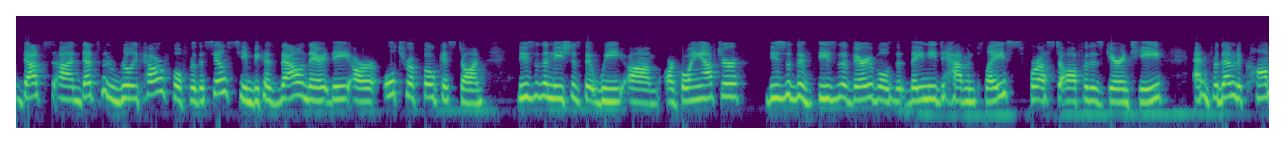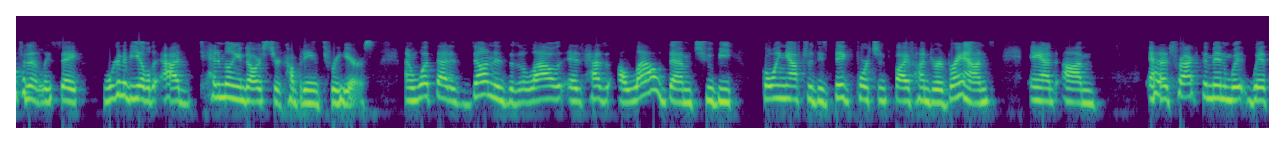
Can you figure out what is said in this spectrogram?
that's uh, that's been really powerful for the sales team because now they they are ultra focused on these are the niches that we um, are going after. These are the these are the variables that they need to have in place for us to offer this guarantee and for them to confidently say we're going to be able to add ten million dollars to your company in three years. And what that has done is it allow it has allowed them to be going after these big Fortune 500 brands and um, and attract them in with with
